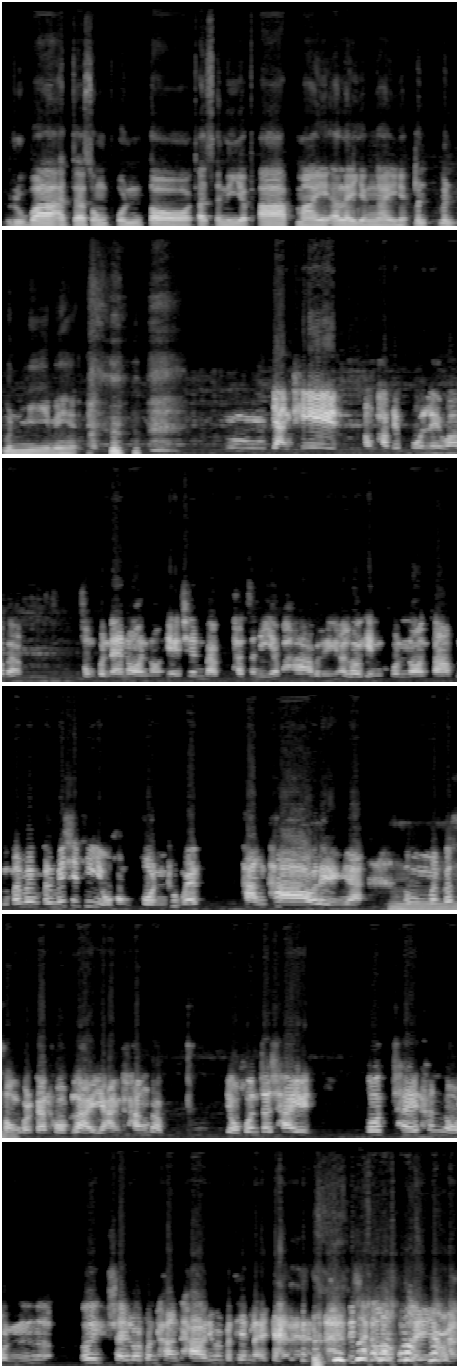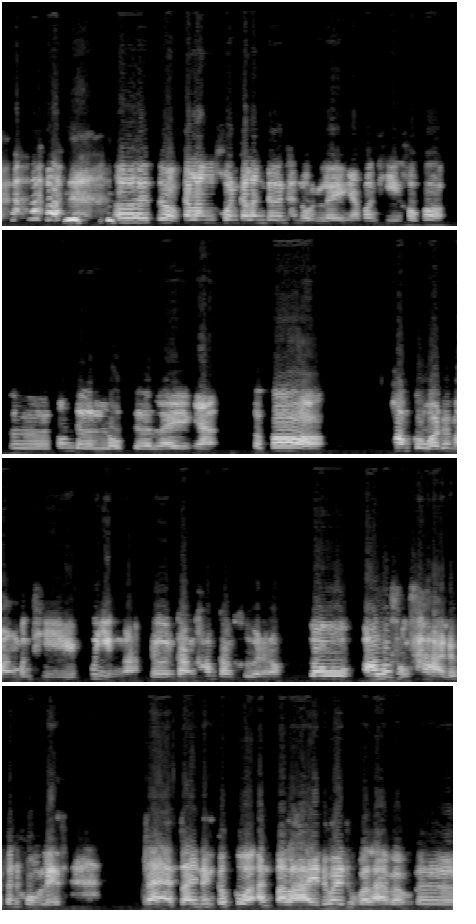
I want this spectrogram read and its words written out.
หรือว่าอาจจะส่งผลต่อทัศนียภาพไหมอะไรยังไงฮะมันมันมันมีไหมฮะอืมอย่างที่น้องพับได้พูดเลยว่าแบบ ส่งผลแน่นอนเนาะอย่างเช่นแบบทัศนียภาพอะไรเงี้ยเราเห็นคนนอนตามคือมันไม่มันไม่ใช่ที่อยู่ของคนถูกไหมทางเท้าอะไรอย่างเงี้ยเออมันก็ส่งผลกระทบหลายอย่างทั้งแบบ เดี๋ยวคนจะใช้รถใช้ถนน เอ้ย ใช้รถบนทางเท้านี่มันประเทศไหนกันที่ฉันกำลังพูดอะไรอยู่ เออแบบกำลังคนกำลังเดินถนนอะไรอย่างเงี้ย บางทีเขาก็เออต้องเดินหลบเดินอะไรอย่างเงี้ย แล้วก็ความกลัวด้วยมั้งบางทีผู้หญิงอะเดินกลางค่ำกลางคืนอะเนาะ เราอ้าวเราสงสารด้วยเป็นโฮมเลสแต่ใจหนึ่งก็กลัวอันตรายด้วยถูกเปล่าแบบ เออ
